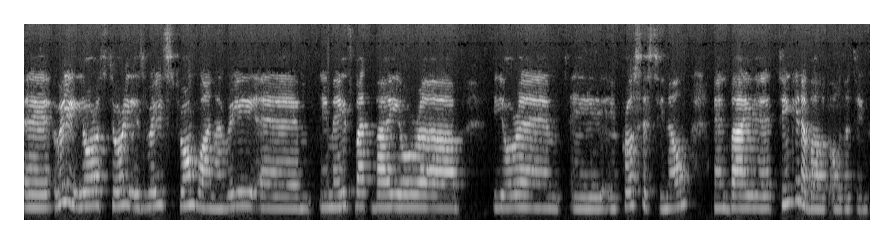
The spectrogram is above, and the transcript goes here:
uh, really, your story is really strong one. I'm really um, amazed but by your uh, your um, a, a process, you know, and by uh, thinking about all the things.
